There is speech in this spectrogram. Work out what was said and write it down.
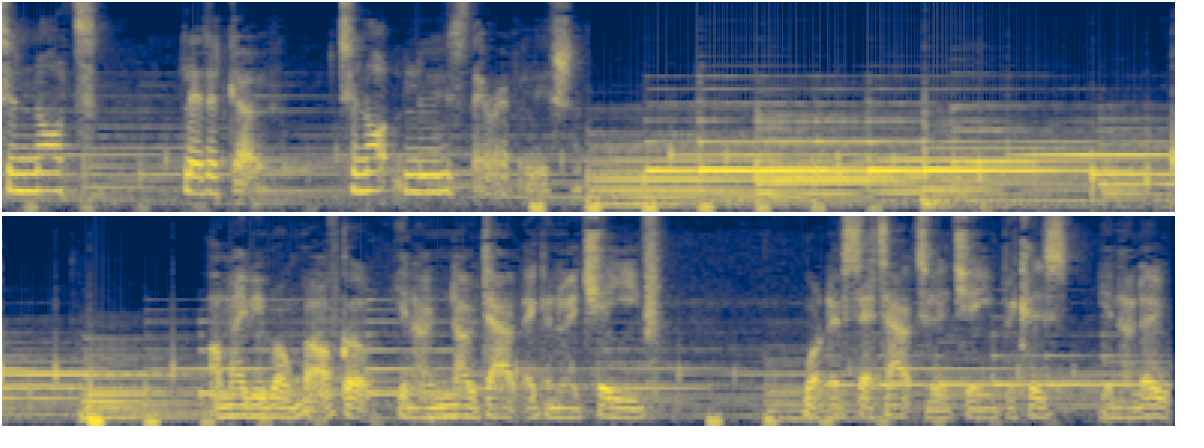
to not let it go, to not lose their revolution. May be wrong, but I've got, you know, no doubt they're going to achieve what they've set out to achieve because, you know, they,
